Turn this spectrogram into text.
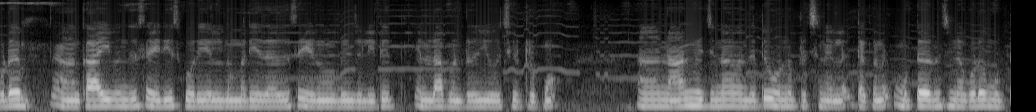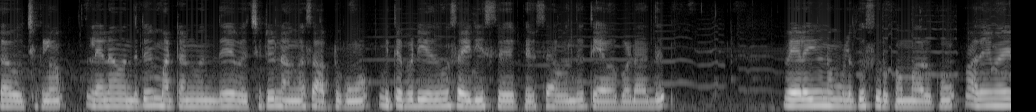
கூட காய் வந்து சைடிஸ் பொரியல் இந்த மாதிரி ஏதாவது செய்யணும் அப்படின்னு சொல்லிட்டு என்ன பண்ணுறதுன்னு யோசிச்சுட்ருப்போம் நான்வெஜ்னால் வந்துட்டு ஒன்றும் பிரச்சனை இல்லை. டக்குன்னு முட்டை இருந்துச்சுன்னா கூட முட்டை வச்சுக்கலாம். இல்லைன்னா வந்துட்டு மட்டன் வந்து வச்சுட்டு நாங்கள் சாப்பிட்டுக்குவோம். மித்தபடி எதுவும் சைடிஷ்ஷு பெருசாக வந்து தேவைப்படாது. வேலையும் நம்மளுக்கு சுருக்கமாக இருக்கும். அதே மாதிரி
